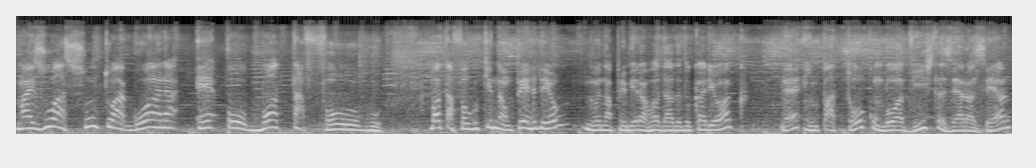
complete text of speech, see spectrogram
Mas o assunto agora é o Botafogo. Botafogo que não perdeu no, na primeira rodada do Carioca, né? Empatou com Boa Vista, 0 a 0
